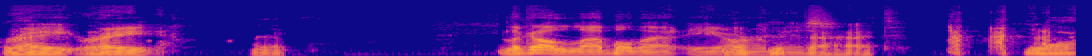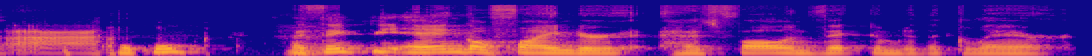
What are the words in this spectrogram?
Right, right. Yeah. Look how level that A Look arm at is. that. Yeah. Ah, I think I think the angle finder has fallen victim to the glare.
